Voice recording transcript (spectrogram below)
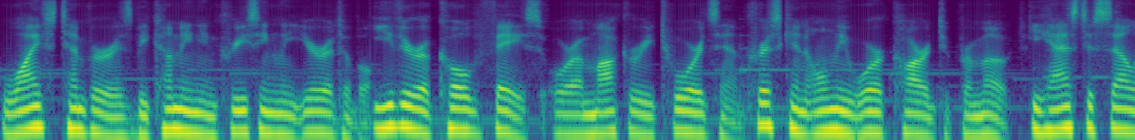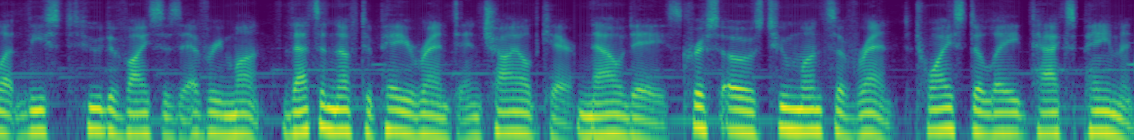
Wife's temper is becoming increasingly irritable. Either a cold face or a mockery towards him. Chris can only work hard to promote. He has to sell at least two devices every month. That's enough to pay rent and childcare. Nowadays, Chris owes two months of rent, twice delayed tax payment.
